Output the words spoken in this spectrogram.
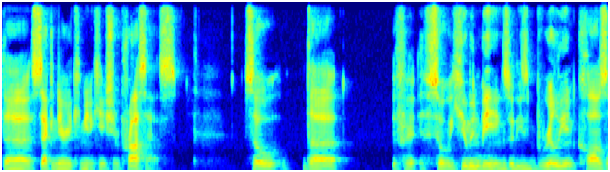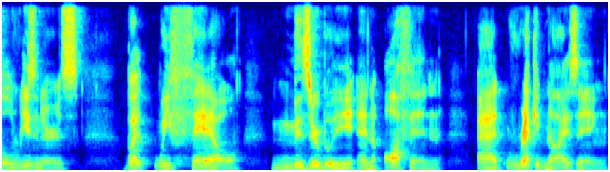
the secondary communication process. So the so human beings are these brilliant causal reasoners, but we fail miserably and often at recognizing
